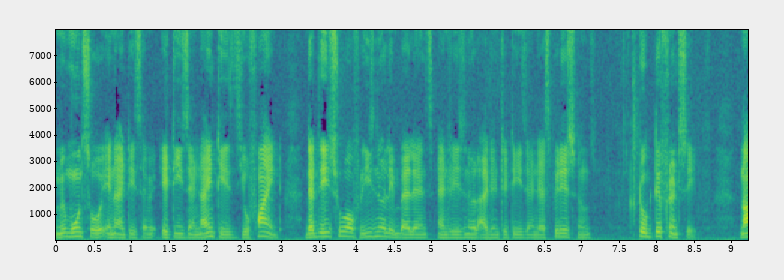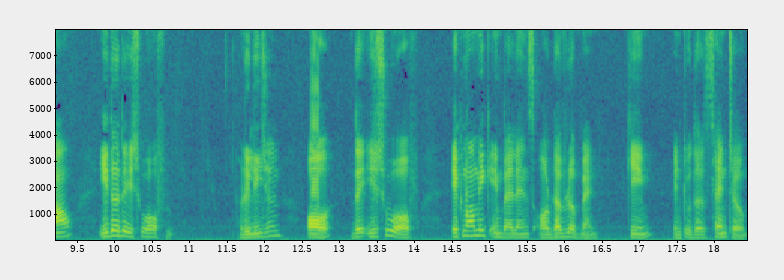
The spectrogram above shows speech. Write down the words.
more so in 1980s and 90s, you find that the issue of regional imbalance and regional identities and aspirations took different shapes. Now, either the issue of religion or the issue of economic imbalance or development came into the center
